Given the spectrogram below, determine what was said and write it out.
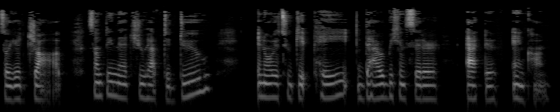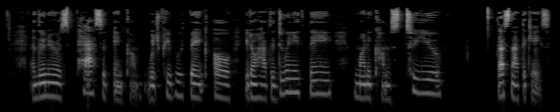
So, your job, something that you have to do in order to get paid, that would be considered active income. And then there is passive income, which people think, oh, you don't have to do anything, money comes to you. That's not the case.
